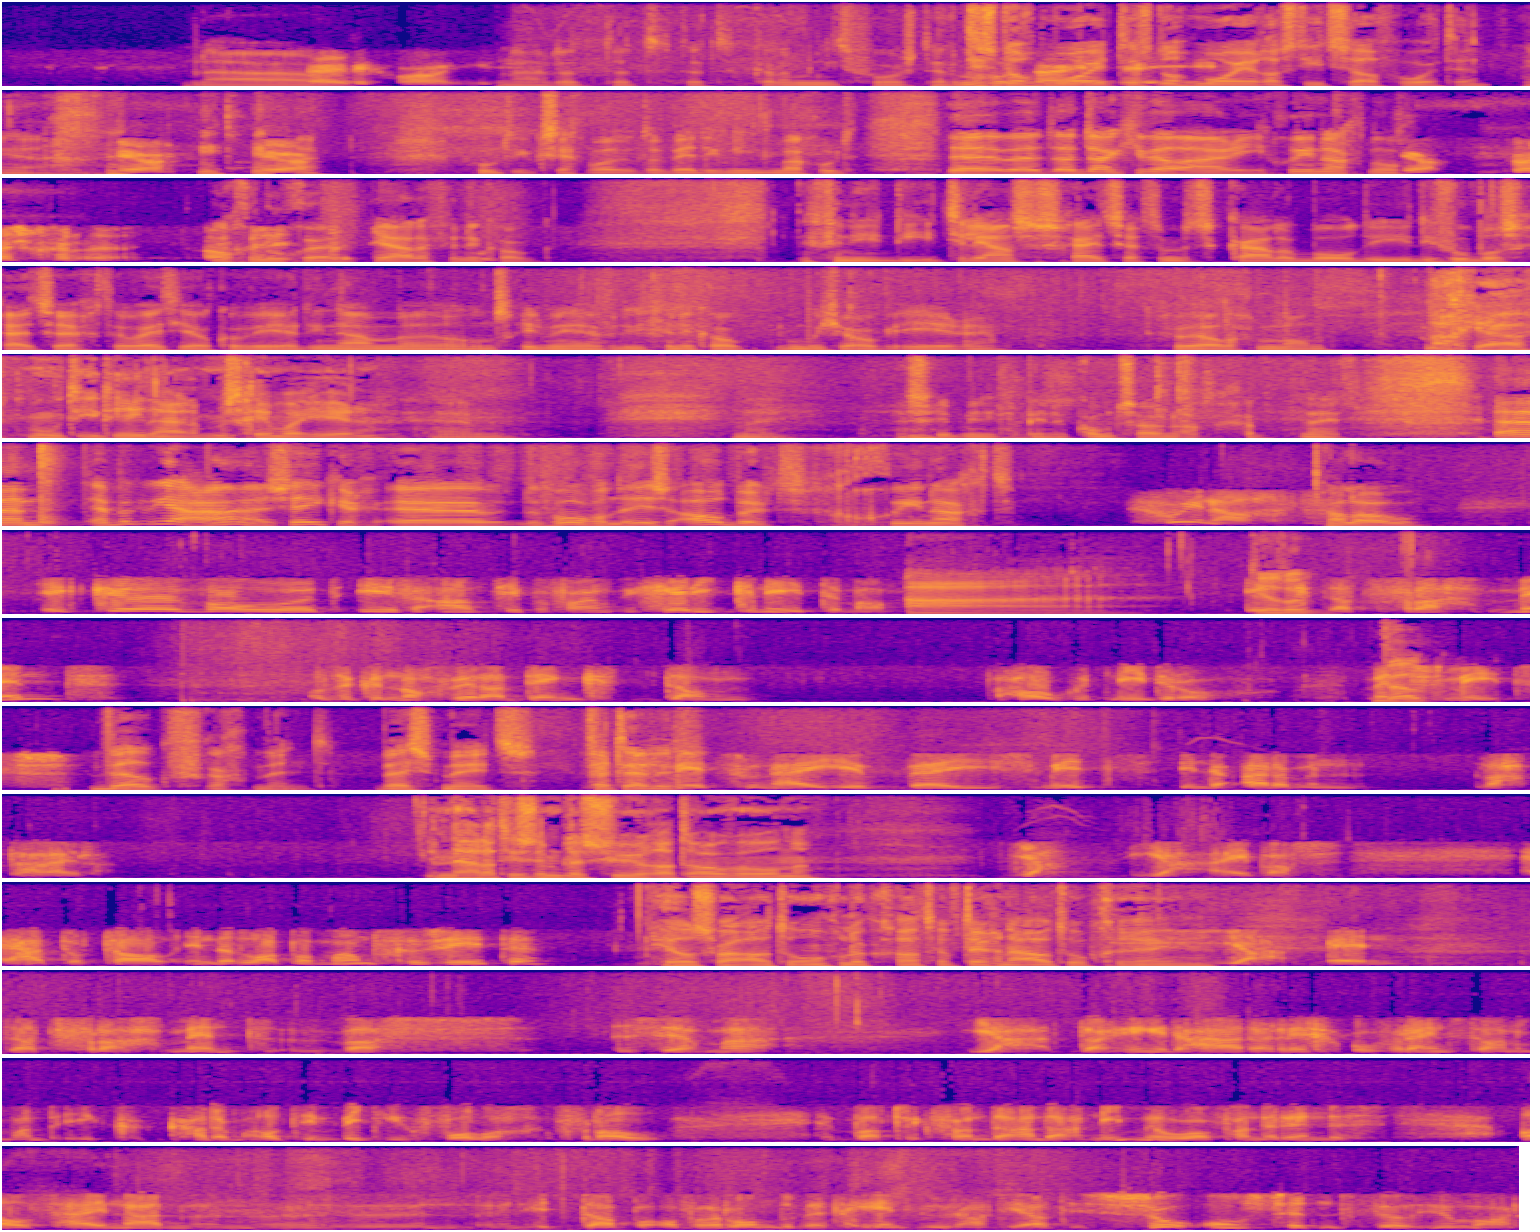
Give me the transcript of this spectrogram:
Nou, dat weet ik gewoon niet. Nou, dat, dat, dat kan ik me niet voorstellen. Het is, nog, nee, mooi, het is nog mooier als hij het zelf hoort, hè? Ja. Ja, ja. goed, ik zeg wel, dat weet ik niet, maar goed. Uh, dankjewel, Arie. Goeienacht nog. Ja, dat was uh, okay. genoeg, hè? Ja, dat vind ik ook. Ik vind die, die Italiaanse scheidsrechter met zijn kale bol, die, die voetbalscheidsrechter, hoe heet hij ook alweer? Die naam uh, ontschiet me even, die vind ik ook, die moet je ook eren. Geweldige man. Ach ja, we moeten iedereen eigenlijk misschien wel eren. Um, nee. Hij schiet me niet binnen. Komt zo nog. Nee. Um, heb ik, ja, zeker. Uh, de volgende is Albert. Goeienacht. Goeienacht. Hallo. Ik uh, wou het even aantippen van Gerry Kneteman. Ah. Ik, dat... dat fragment, als ik er nog weer aan denk, dan hou ik het niet droog. Met welk, Smeets. Welk fragment? Bij Smeets. Vertel eens. Smeets, toen hij bij Smeets in de armen lag te huilen. Nadat hij zijn blessure had overwonnen. Ja, ja, hij was... Hij had totaal in de lappenmand gezeten. Heel zwaar auto-ongeluk gehad, heeft tegen een auto opgereden. Ja, en dat fragment was, zeg maar... Ja, daar gingen de haren recht overeind staan. Want ik, ik had hem altijd een beetje gevolgd. Vooral wat ik vandaag dag niet meer hoor van de renners. Als hij na een, een, een etappe of een ronde werd geïnterviewd had, hij had zo ontzettend veel humor.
